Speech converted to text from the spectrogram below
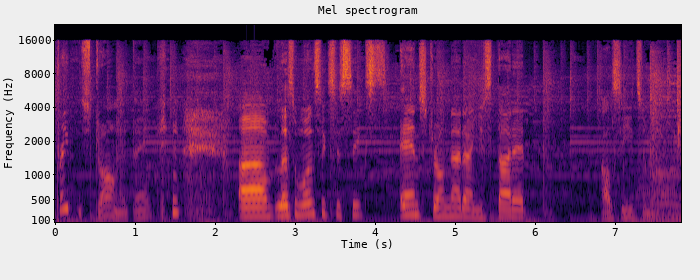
Pretty strong, I think. um, lesson 166 and stronger than you started. I'll see you tomorrow.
